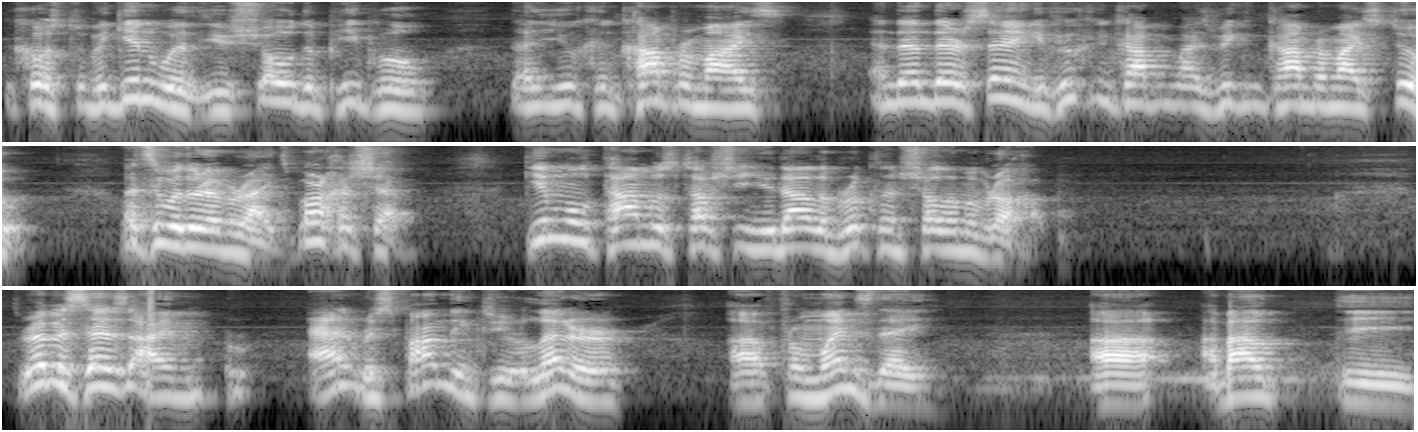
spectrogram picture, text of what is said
because to begin with, you show the people that you can compromise, and then they're saying, if you can compromise, we can compromise too. Let's see what the Rebbe writes. Baruch Hashem. Gimel Tammuz Tavshin Yudala Brooklyn Shalom. The Rebbe says, I'm responding to your letter uh, from Wednesday uh, about the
